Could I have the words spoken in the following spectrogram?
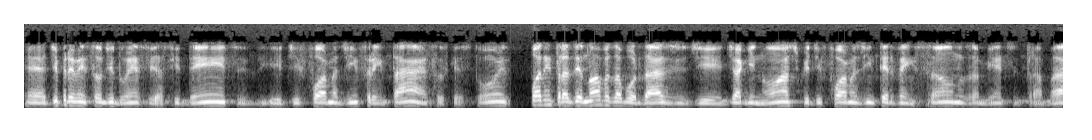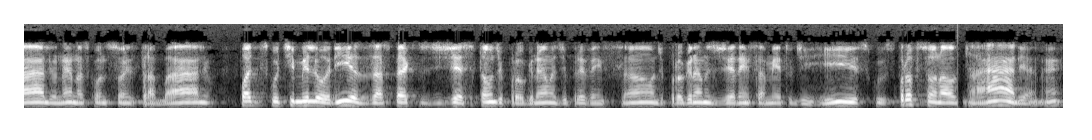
é, de prevenção de doenças e acidentes e de forma de enfrentar essas questões. Podem trazer novas abordagens de diagnóstico e de formas de intervenção nos ambientes de trabalho, né, nas condições de trabalho pode discutir melhorias dos aspectos de gestão de programas de prevenção, de programas de gerenciamento de riscos. O profissional da área, né,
